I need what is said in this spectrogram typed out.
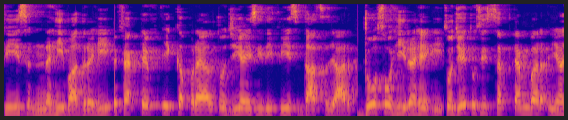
ਫੀਸ ਨਹੀਂ ਵੱਧ ਰਹੀ। ਇਫੈਕਟਿਵ 1 ਅਪ੍ਰੈਲ ਤੋਂ GIC ਦੀ ਫੀਸ 10200 ਹੀ ਰਹੇਗੀ। ਸੋ ਜੇ ਤੁਸੀਂ ਸਪਟੈਂਬਰ ਜਾਂ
